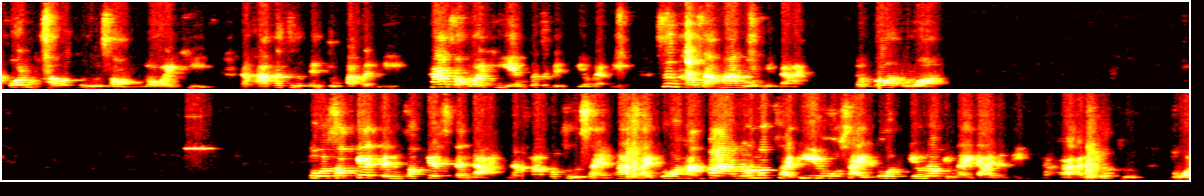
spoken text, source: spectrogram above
โค้ดของเขาก็คือ 200 t นะคะ ก็คือเป็นจุกปลั๊กแบบนี้ ถ้า 200 tm ก็จะเป็นเกลียวแบบนี้ ซึ่งเขาสามารถโรเตได้ แล้วก็ตัวตัวซ็อกเก็ตเป็นซ็อกเก็ตสแตนดาร์ดนะคะ ก็คือใส่มาใส่ตัวหางปลาลดลดสายพียูใส่ตัวเกลียวนอกเกลียวในได้นั่นเองนะคะ อันนี้ก็คือ ตัว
